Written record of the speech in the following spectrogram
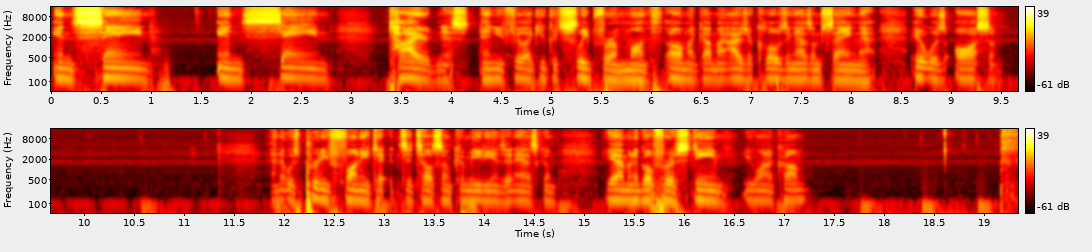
insane, insane tiredness, and you feel like you could sleep for a month. Oh my God, my eyes are closing as I'm saying that. It was awesome. And it was pretty funny to, to tell some comedians and ask them, Yeah, I'm to go for a steam. You want to come?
